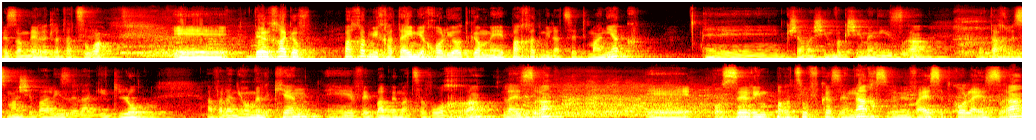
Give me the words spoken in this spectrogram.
מזמרת הצורה. דרך אגב, פחד מחטאים יכול להיות גם פחד מלצאת מניאק. כשאנשים מבקשים ממני עזרה, בתכלס מה שבא לי זה להגיד לא. אבל אני אומר כן, אה, ובא במצב רוח רע לעזרה. אה, עוזר עם פרצוף כזה נאחס ומבאס את כל העזרה,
